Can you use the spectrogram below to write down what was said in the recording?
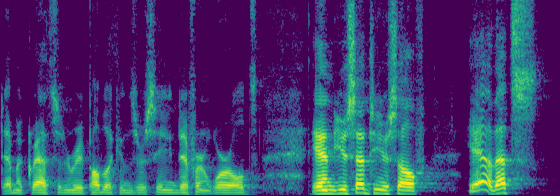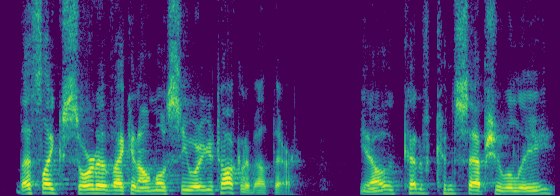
Democrats and Republicans are seeing different worlds. And you said to yourself, yeah, that's, that's like sort of, I can almost see what you're talking about there. You know, kind of conceptually,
